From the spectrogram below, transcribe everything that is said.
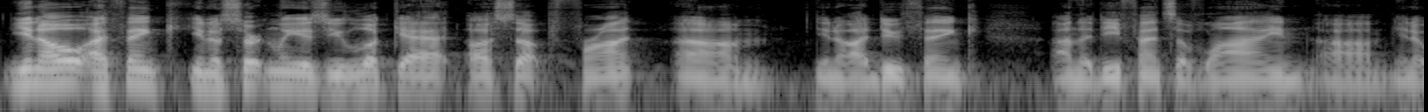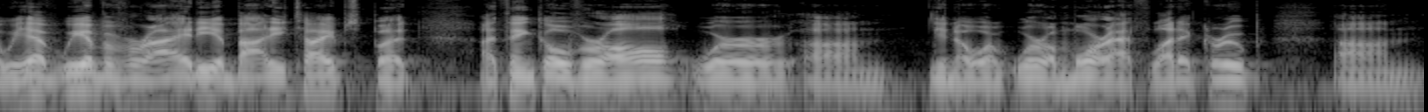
you know, I think you know certainly as you look at us up front, um, you know, I do think on the defensive line. Um, you know, we have we have a variety of body types, but I think overall we're um, you know we're, we're a more athletic group. Um,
